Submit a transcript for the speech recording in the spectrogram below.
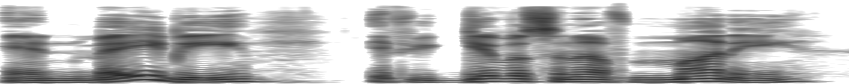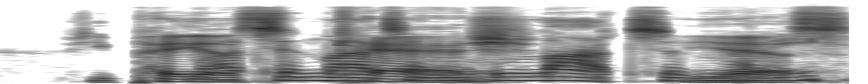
And maybe if you give us enough money, if you pay us, Lots us and lots cash, and lots of yes,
